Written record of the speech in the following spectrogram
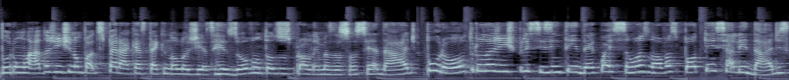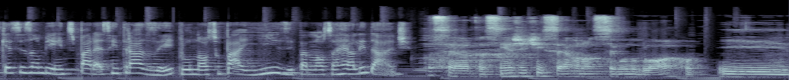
Por um lado, a gente não pode esperar que as tecnologias resolvam todos os problemas da sociedade, por outros, a gente precisa entender quais são as novas potencialidades que esses ambientes parecem trazer para o nosso país e para nossa realidade. Tá certo, assim a gente encerra o nosso segundo bloco e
